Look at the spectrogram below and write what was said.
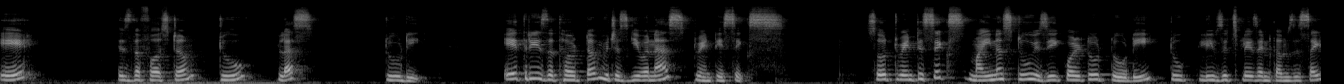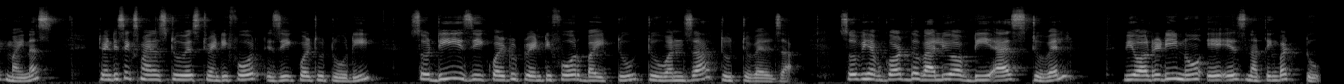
A is the first term 2 plus 2d. A3 is the third term which is given as 26. So 26 minus 2 is equal to 2d. 2 leaves its place and comes this side minus. 26 minus 2 is 24 is equal to 2d. So d is equal to 24 by 2. 2 ones are 2 12s are. So we have got the value of d as 12. We already know a is nothing but 2.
